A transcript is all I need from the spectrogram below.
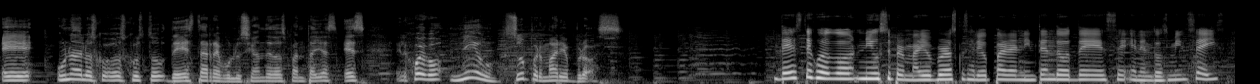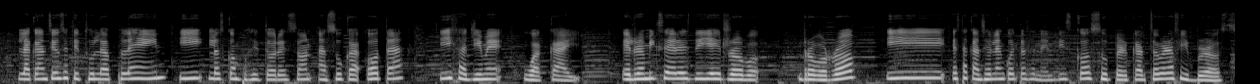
Eh, uno de los juegos justo de esta revolución de dos pantallas es el juego New Super Mario Bros. De este juego, New Super Mario Bros. que salió para Nintendo DS en el 2006, la canción se titula Plain y los compositores son Azuka Ota y Hajime Wakai. El remixer es DJ Robo, Robo Rob y esta canción la encuentras en el disco Super Cartography Bros.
